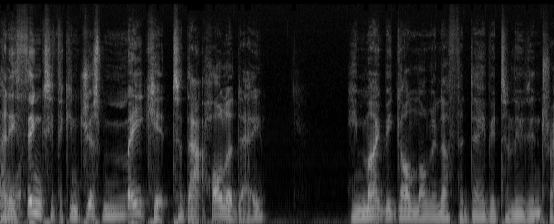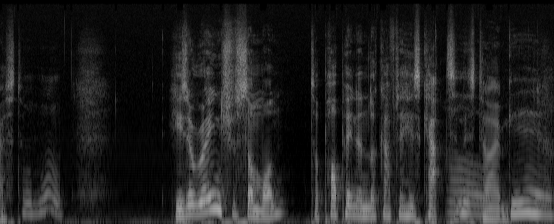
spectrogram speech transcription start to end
And he thinks if he can just make it to that holiday, he might be gone long enough for David to lose interest. He's arranged for someone to pop in and look after his cats in this oh, time Good.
